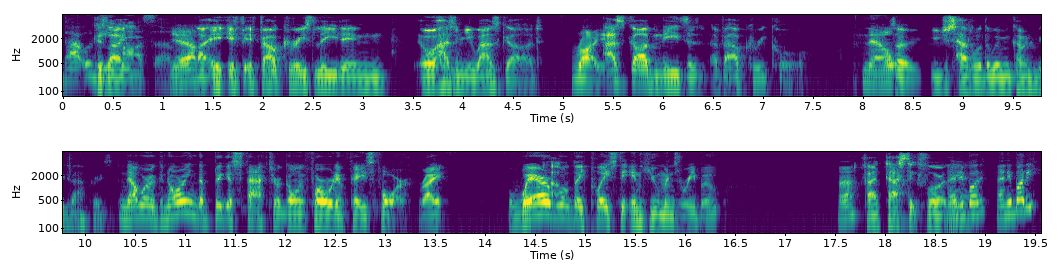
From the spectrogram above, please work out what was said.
That would be like, awesome. Yeah. Like if if Valkyrie's leading or has a new Asgard, right. Asgard needs a, a Valkyrie core. now, So you just have all the women coming to be the Valkyries. now we're ignoring the biggest factor going forward in Phase Four, right? Where oh. will they place the Inhumans reboot? Huh? Fantastic Four at the Anybody? Anybody?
